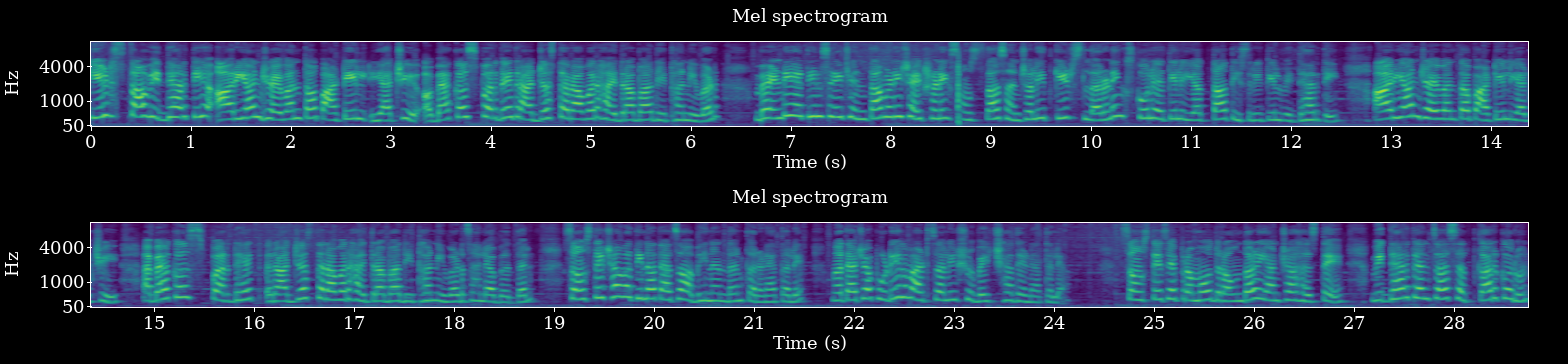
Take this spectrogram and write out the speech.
किड्सचा विद्यार्थी आर्यन जयवंत पाटील याची अबॅकस स्पर्धेत राज्यस्तरावर हैदराबाद इथं निवड. भेंडी येथील श्री चिंतामणी शैक्षणिक संस्था संचलित किड्स लर्निंग स्कूल येथील इयत्ता तिसरीतील विद्यार्थी आर्यन जयवंत पाटील याची अबॅकस स्पर्धेत राज्यस्तरावर हैदराबाद इथं निवड झाल्याबद्दल संस्थेच्या वतीनं त्याचं अभिनंदन करण्यात आले व त्याच्या पुढील वाटचाली शुभेच्छा देण्यात आल्या. संस्थेचे प्रमोद रौंदळ यांच्या हस्ते विद्यार्थ्यांचा सत्कार करून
